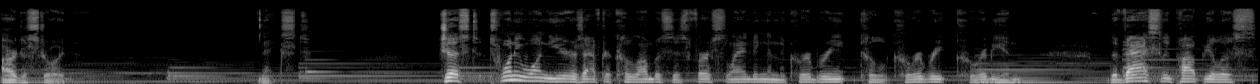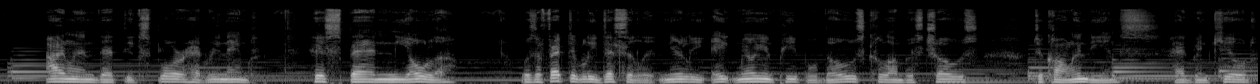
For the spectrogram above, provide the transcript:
are destroyed. Next. Just 21 years after Columbus's first landing in the Caribbean, Caribbean, the vastly populous island that the explorer had renamed Hispaniola was effectively desolate. Nearly 8 million people, those Columbus chose to call Indians, had been killed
